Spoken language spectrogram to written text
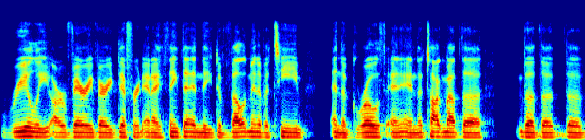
really are very very different. And I think that in the development of a team and the growth and and the talking about the the the the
